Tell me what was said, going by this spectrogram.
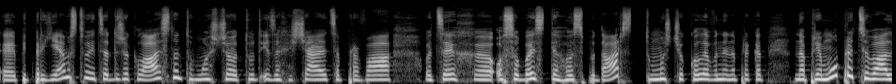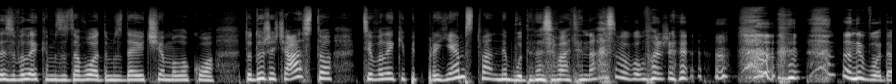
е, підприємство. І це дуже класно, тому що тут і захищаються права оцих е, особистих господарств, тому що коли вони, наприклад, напряму працювали з великим заводом прикладом, здаючи молоко, то дуже часто ці великі підприємства не буду називати назви, бо може ну не буду.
